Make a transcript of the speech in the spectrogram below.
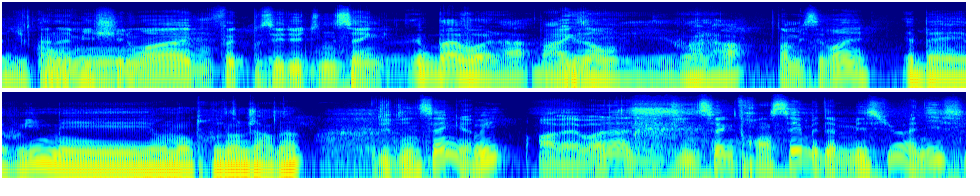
Du Un ami chinois et vous faites pousser du ginseng. Bah voilà. Par exemple. Voilà. Non, mais c'est vrai. Eh ben oui, mais on en trouve dans le jardin. Du ginseng Oui. Ah ben voilà, du ginseng français, mesdames, messieurs, à Nice,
